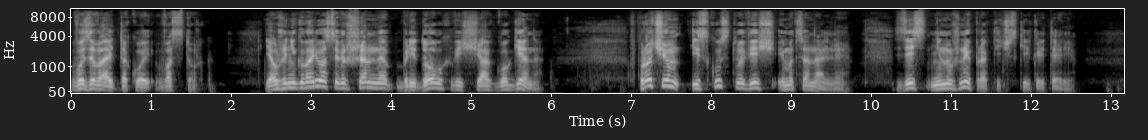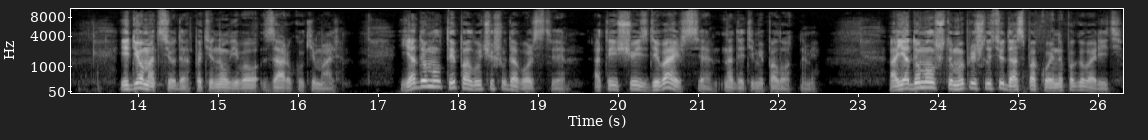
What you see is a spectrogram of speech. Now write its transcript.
вызывают такой восторг. Я уже не говорю о совершенно бредовых вещах Гогена. Впрочем, искусство – вещь эмоциональная. Здесь не нужны практические критерии. «Идем отсюда», — потянул его за руку Кемаль. «Я думал, ты получишь удовольствие, а ты еще издеваешься над этими полотнами. А я думал, что мы пришли сюда спокойно поговорить».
